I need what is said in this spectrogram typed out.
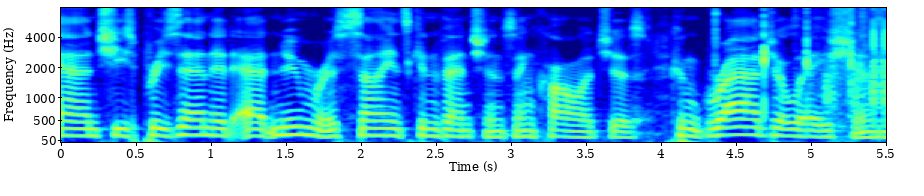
and she's presented at numerous science conventions and colleges. Congratulations.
